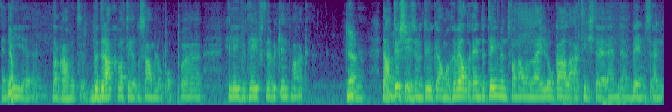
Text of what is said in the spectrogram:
En Ja. die, eh, dan gaan we het bedrag wat heel de samenloop opgeleverd heeft eh, bekendmaken. Ja. En, eh, daartussen is er natuurlijk allemaal geweldig entertainment van allerlei lokale artiesten en, en bands. En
